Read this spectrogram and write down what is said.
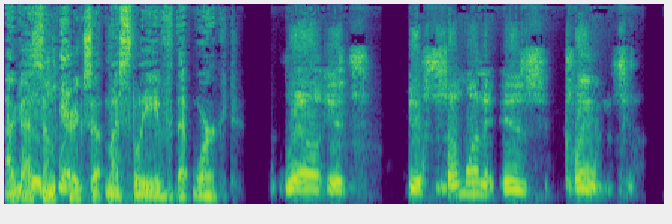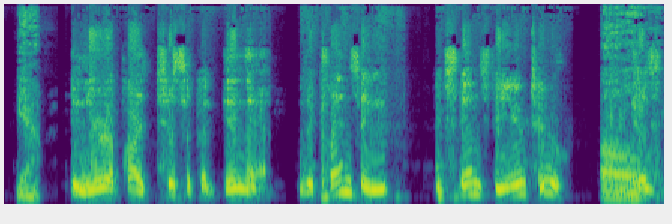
I got some when, tricks up my sleeve that worked. Well, it's if someone is cleansed, yeah, and you're a participant in that, the cleansing extends to you too. Oh, because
